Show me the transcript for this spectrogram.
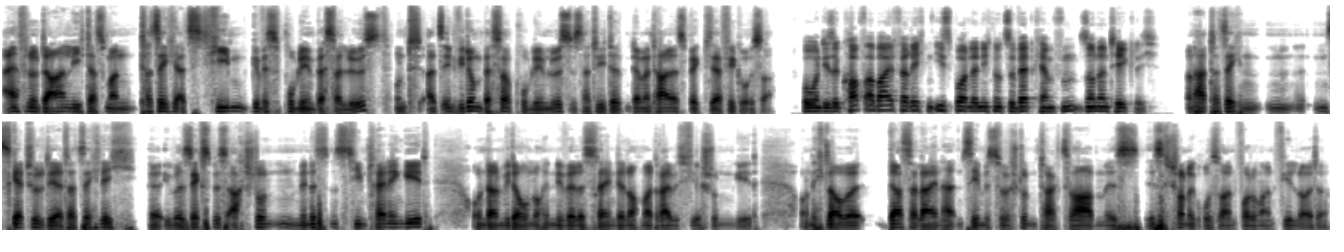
einfach nur daran liegt, dass man tatsächlich als Team gewisse Probleme besser löst und als Individuum besser Probleme löst, ist natürlich der, der mentale Aspekt sehr viel größer. Und diese Kopfarbeit verrichten E-Sportler nicht nur zu Wettkämpfen, sondern täglich. Man hat tatsächlich einen, einen Schedule, der tatsächlich äh, über sechs bis acht Stunden mindestens Teamtraining geht und dann wiederum noch individuelles Training, der nochmal drei bis vier Stunden geht. Und ich glaube, das allein halt einen 10 bis 12 Stunden Tag zu haben, ist, ist schon eine große Anforderung an viele Leute.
